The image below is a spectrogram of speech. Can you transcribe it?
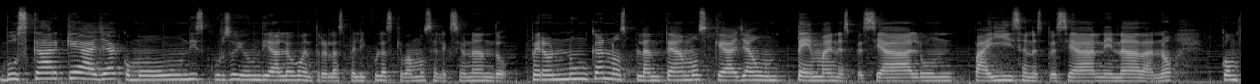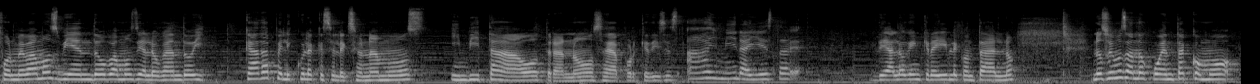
buscar que haya como un discurso y un diálogo entre las películas que vamos seleccionando, pero nunca nos planteamos que haya un tema en especial, un país en especial, ni nada, ¿no? Conforme vamos viendo, vamos dialogando y cada película que seleccionamos invita a otra, ¿no? O sea, porque dices, ay, mira, ahí está diálogo increíble con tal, ¿no? Nos fuimos dando cuenta cómo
